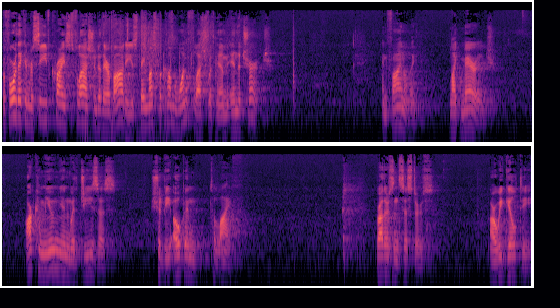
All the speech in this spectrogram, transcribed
Before they can receive Christ's flesh into their bodies, they must become one flesh with Him in the church. And finally, like marriage, our communion with Jesus should be open to life. Brothers and sisters, are we guilty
